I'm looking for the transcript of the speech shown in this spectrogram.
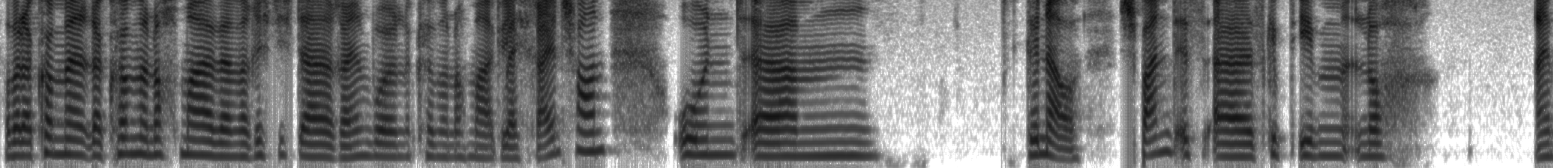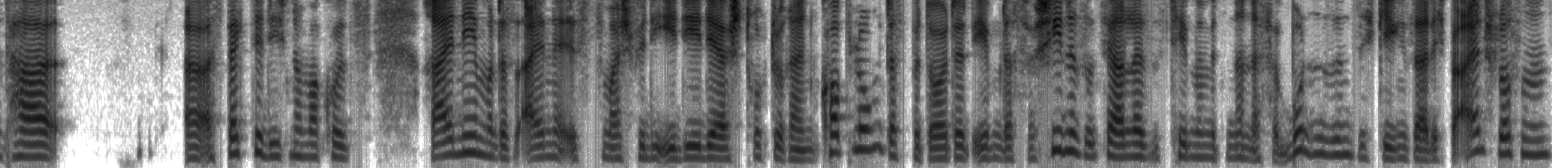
Aber da können wir, da können wir noch mal, wenn wir richtig da rein wollen, können wir noch mal gleich reinschauen. Und ähm, genau, spannend ist, äh, es gibt eben noch ein paar Aspekte, die ich noch mal kurz reinnehme. Und das eine ist zum Beispiel die Idee der strukturellen Kopplung. Das bedeutet eben, dass verschiedene soziale Systeme miteinander verbunden sind, sich gegenseitig beeinflussen.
